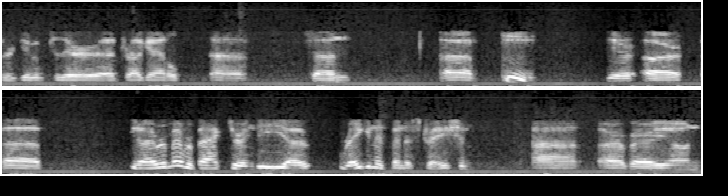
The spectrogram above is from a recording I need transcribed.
or give them to their uh, drug-addled uh, son. Uh, there are, uh, you know, I remember back during the uh, Reagan administration, uh, our very own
